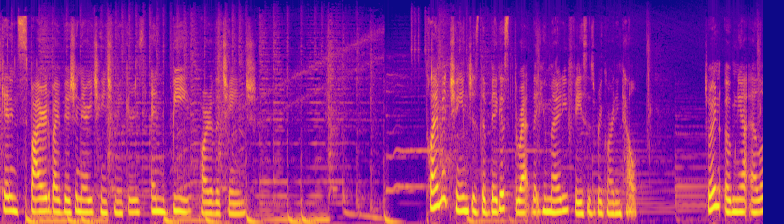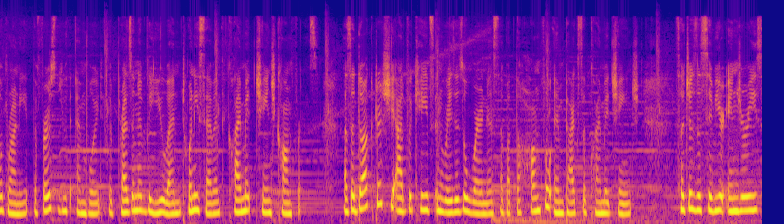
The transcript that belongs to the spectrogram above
get inspired by visionary changemakers, and be part of the change. Climate change is the biggest threat that humanity faces regarding health. Join Omnia El Omrani, the first youth envoy to the president of the UN 27th Climate Change Conference. As a doctor, she advocates and raises awareness about the harmful impacts of climate change, such as the severe injuries,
